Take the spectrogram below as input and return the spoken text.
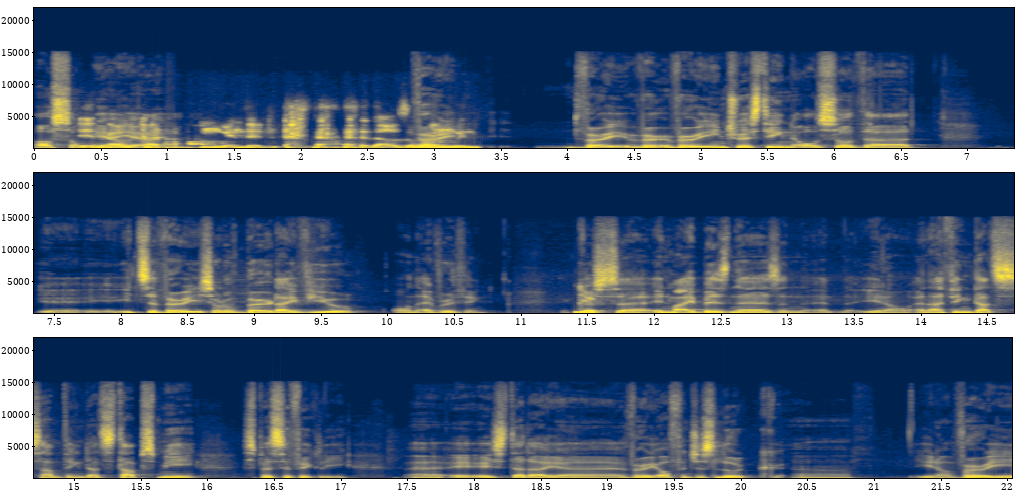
Awesome. It, yeah, that was yeah. kind of long-winded. that was a Very- long-winded. very very very interesting also that it's a very sort of bird eye view on everything because uh, in my business and, and you know and i think that's something that stops me specifically uh, is that i uh, very often just look uh, you know very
